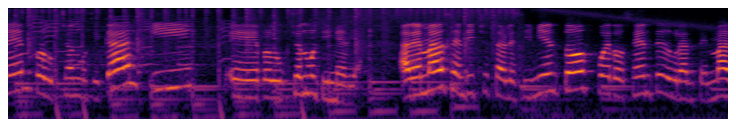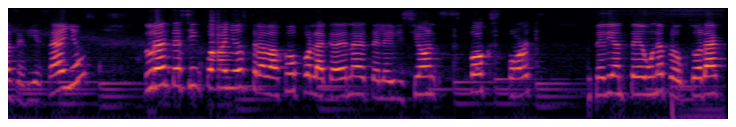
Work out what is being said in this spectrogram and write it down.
en producción musical y eh, producción multimedia. Además, en dicho establecimiento fue docente durante más de 10 años durante cinco años trabajó por la cadena de televisión Fox Sports mediante una productora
